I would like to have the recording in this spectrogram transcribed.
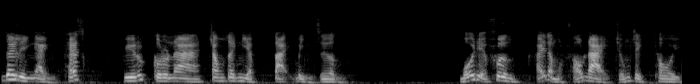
Đây là hình ảnh test virus corona trong doanh nghiệp tại Bình Dương. Mỗi địa phương hãy là một pháo đài chống dịch thôi.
